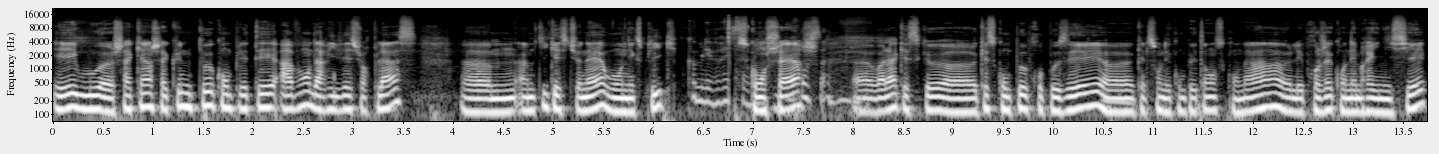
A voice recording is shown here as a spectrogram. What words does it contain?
et où euh, chacun, chacune peut compléter avant d'arriver sur place euh, un petit questionnaire où on explique Comme les vrais Ce qu'on cherche. euh, voilà, qu'est-ce que euh, qu'est-ce qu'on peut proposer, euh, quelles sont les compétences qu'on a, les projets qu'on aimerait initier.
